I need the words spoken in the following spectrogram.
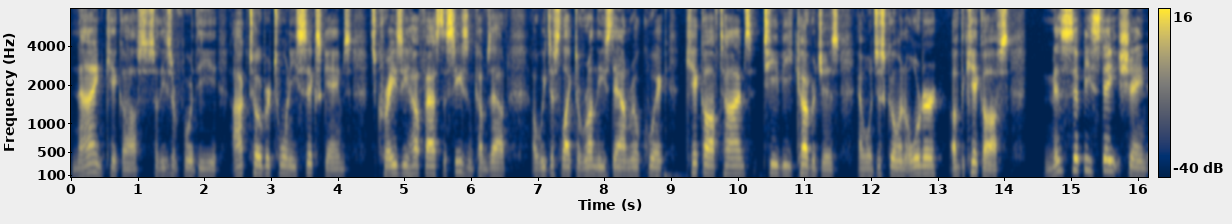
Nine kickoffs. So these are for the October 26 games. It's crazy how fast the season comes out. Uh, we just like to run these down real quick. Kickoff times, TV coverages, and we'll just go in order of the kickoffs. Mississippi State Shane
